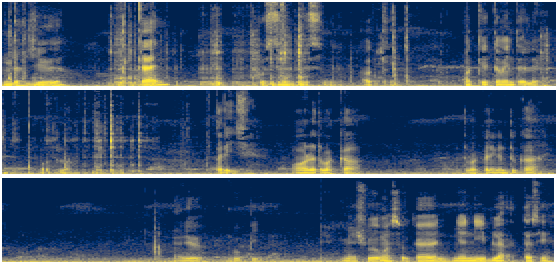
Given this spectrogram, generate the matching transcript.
Mudah je. Tekan pusing ke sini. Okey. Okey, tu mentol dia bawa keluar tarik je orang dah terbakar terbakar ni kena tukar dia dua make sure masukkan yang ni belah atas ya.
